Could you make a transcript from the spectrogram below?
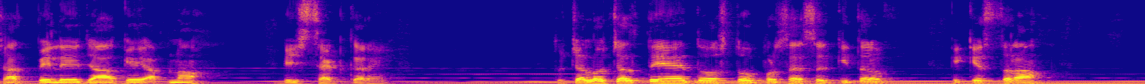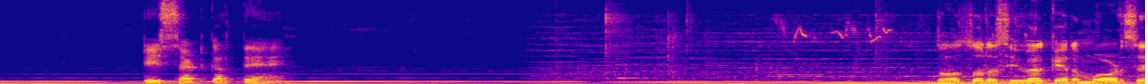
छत पे ले जाके अपना डिश सेट करें। तो चलो चलते हैं दोस्तों प्रोसेसर की तरफ़ कि किस तरह डिश सेट करते हैं। दोस्तों रिसीवर के रिमोट से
